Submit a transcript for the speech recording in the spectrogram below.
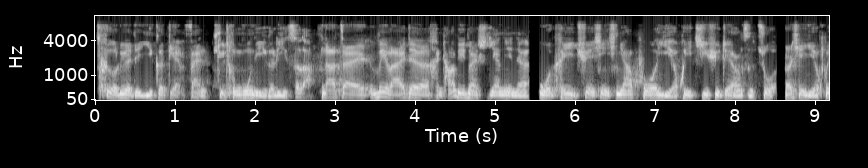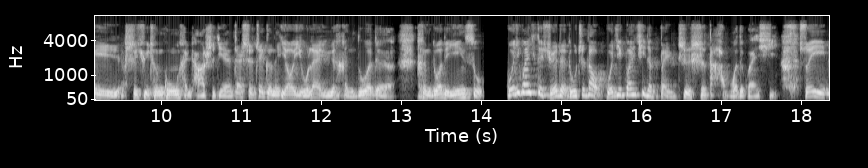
策略的一个典范，最成功的一个例子了。那在未来的很长的一段时间内呢，我可以确信新加坡也会继续这样子做，而且也会持续成功很长时间。但是这个呢，要有赖于很多的很多的因素。国际关系的学者都知道，国际关系的本质是大国的关系，所以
